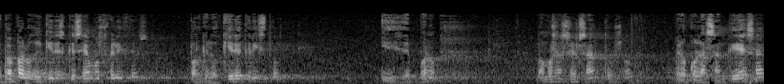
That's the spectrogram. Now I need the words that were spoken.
el Papa lo que quiere es que seamos felices, porque lo quiere Cristo, y dice, bueno, vamos a ser santos, ¿no? Pero con la santidad esa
